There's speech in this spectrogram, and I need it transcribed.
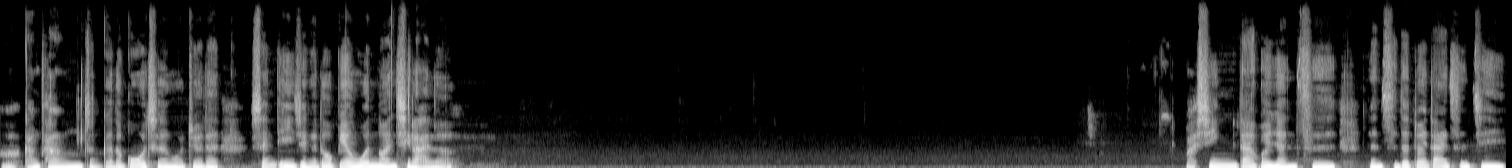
啊，刚刚整个的过程，我觉得身体整个都变温暖起来了。把心带回仁慈，仁慈的对待自己，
